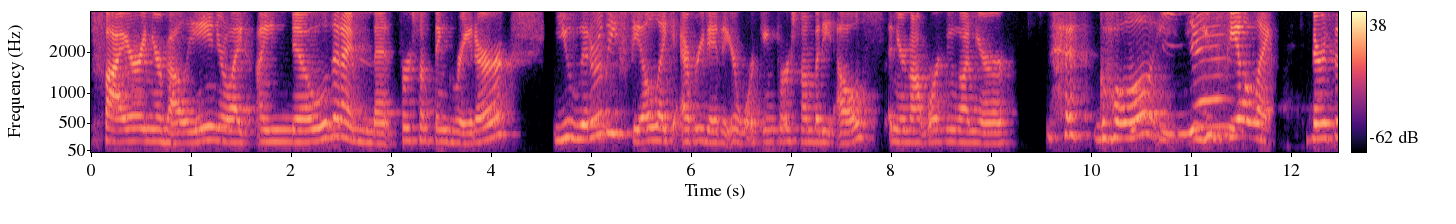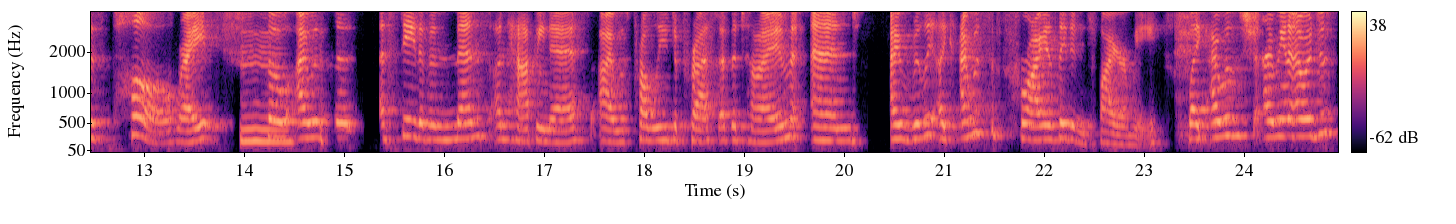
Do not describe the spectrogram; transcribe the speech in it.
fire in your belly and you're like, I know that I'm meant for something greater, you literally feel like every day that you're working for somebody else and you're not working on your goal, yes. you feel like there's this pull, right? Mm. So I was a, a state of immense unhappiness. I was probably depressed at the time. And I really like, I was surprised they didn't fire me. Like, I was, I mean, I would just,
